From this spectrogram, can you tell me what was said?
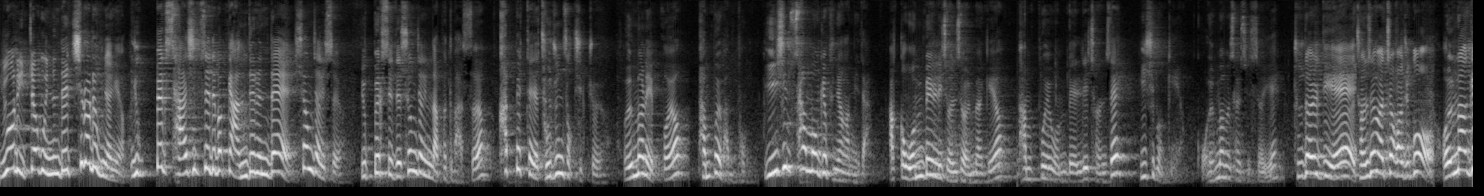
6월에 입주하고 있는데 7월에 분양해요. 640세대밖에 안 되는데 수영장 있어요. 600세대 수영장 있는 아파트 봤어요? 카페테리아 조중석식 줘요. 얼마나 예뻐요? 반포에 반포. 23억에 분양합니다. 아까 원베일리 전세 얼마게요? 반포의 원베일리 전세 20억이에요. 얼마면 살 수 있어요, 얘? 두 달 뒤에 전세 맞춰가지고 얼마게?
